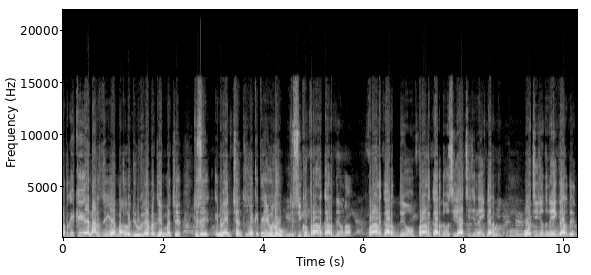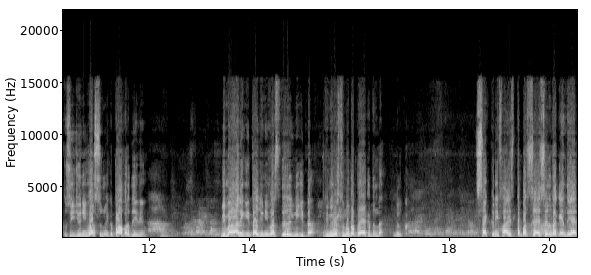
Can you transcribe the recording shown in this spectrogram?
ਮਤਲਬ ਇੱਕ ਇਹ એનર્ਜੀ ਆ ਮਤਲਬ ਜ਼ਰੂਰੀ ਨਹੀਂ ਆਪਾਂ ਜਿਮ 'ਚ ਕਿਸੇ ਇਨਵੈਂਸ਼ਨ 'ਚ ਜਾਂ ਕਿਤੇ ਯੂਜ਼ ਹੋਊਗੀ। ਤੁਸੀਂ ਕੋਈ ਪ੍ਰਣ ਕਰਦੇ ਹੋ ਨਾ ਪ੍ਰਣ ਕਰਦੇ ਹੋ ਪ੍ਰਣ ਕਰਦੇ ਹੋ ਅਸੀਂ ਆਹ ਚੀਜ਼ ਨਹੀਂ ਕਰਨੀ। ਉਹ ਚੀਜ਼ ਉਹ ਨਹੀਂ ਕਰਦੇ ਤੁਸੀਂ ਯੂਨੀਵਰਸ ਨੂੰ ਇੱਕ ਪਾਵਰ ਦੇ ਰਹੇ ਹੋ। ਬਿਮਾਰ ਨਹੀਂ ਕੀਤਾ ਯੂਨੀਵਰਸ ਦੇ ਲਈ ਨਹੀਂ ਕੀਤਾ। ਯੂਨੀਵਰਸ ਨੂੰ ਤਾਂ ਬੈਕ ਦਿੰਦਾ। ਬਿਲਕੁਲ। ਸੈਕਰੀਫਾਈਸ ਤਪੱਸਿਆ ਇਸੇ ਨੂੰ ਤਾਂ ਕਹਿੰਦੇ ਆ।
